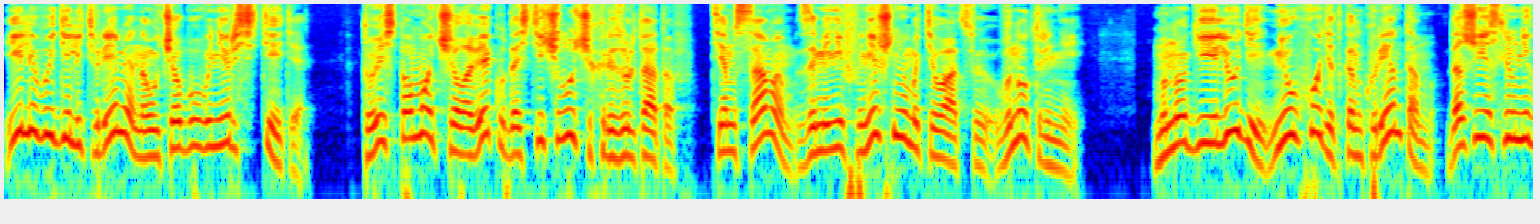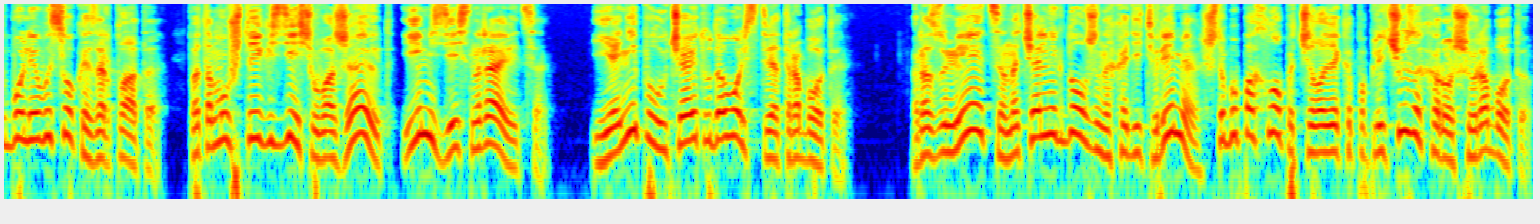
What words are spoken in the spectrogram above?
или выделить время на учебу в университете. То есть помочь человеку достичь лучших результатов, тем самым заменив внешнюю мотивацию внутренней. Многие люди не уходят конкурентам, даже если у них более высокая зарплата, потому что их здесь уважают и им здесь нравится. И они получают удовольствие от работы. Разумеется, начальник должен находить время, чтобы похлопать человека по плечу за хорошую работу.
